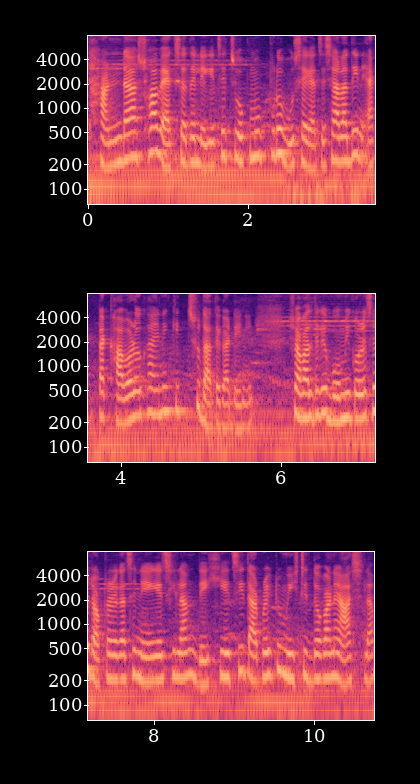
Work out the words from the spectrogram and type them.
ঠান্ডা সব একসাথে লেগেছে। চোখ মুখ পুরো বসে গেছে। সারাদিন একটা খাবারও খায়নি কিচ্ছু দাঁতে কাটেনি। সকাল থেকে বমি করেছে, ডক্টরের কাছে নিয়ে গেছিলাম, দেখিয়েছি। তারপর একটু মিষ্টির দোকানে আসলাম।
